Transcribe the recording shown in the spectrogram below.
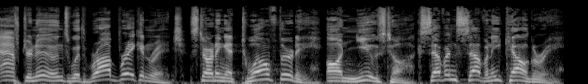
Afternoons with Rob Breckenridge, starting at 1230 on News Talk 770 Calgary.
